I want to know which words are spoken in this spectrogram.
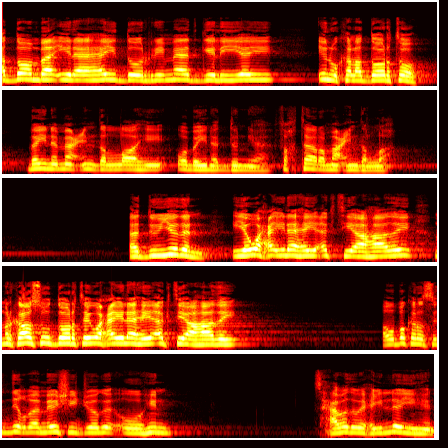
Addoon baa ilaahay doorrimaad geliyey inuu kala doorto bayna maa cinda allahi wa bayna addunya. Fakhtaara maa cinda allah. Adduunyadan iyo waxa ilaahay agtii ahaaday markaasuu doortay waxa ilaahay agtii ahaaday. Abubakr asidiiq baa meeshii joogay oohin. Saxaabadu waxay leeyihiin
